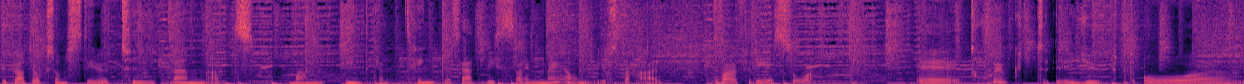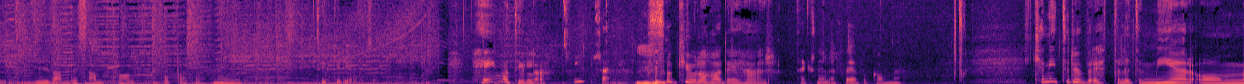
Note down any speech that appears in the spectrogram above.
vi pratar också om stereotypen att man inte kan tänka sig att vissa är med om just det här och varför det är så. Ett sjukt djupt och givande samtal. Hoppas att ni tycker det också. Hej Matilda! Hej Sanja! Så kul att ha dig här. Tack snälla för att jag får komma. Kan inte du berätta lite mer om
